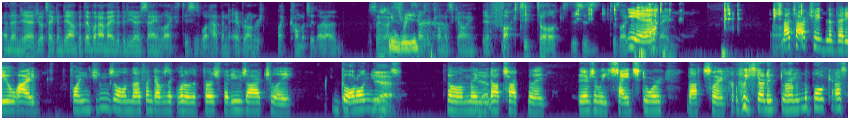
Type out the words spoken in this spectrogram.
and then yeah, it got taken down. But then when I made the video saying like this is what happened, everyone re- like commented like. I, Something like So three weird. comments going, yeah, fuck TikTok. This is just like, Yeah. You know I mean? That's actually the video I found Junes on. I think that was like one of the first videos I actually got on Junes. Yeah. So I mean, Yeah. that's actually there's a wee side story. That's why we started planning the podcast.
